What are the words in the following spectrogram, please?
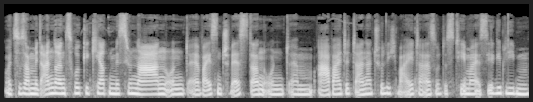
und zusammen mit anderen zurückgekehrten Missionaren und äh, weißen Schwestern und ähm, arbeitet da natürlich weiter. Also das Thema ist ihr geblieben.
